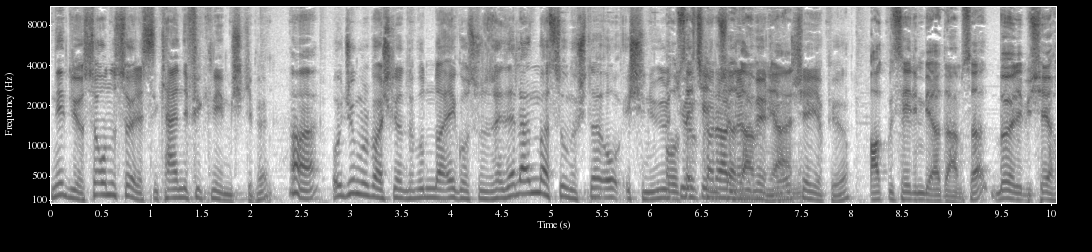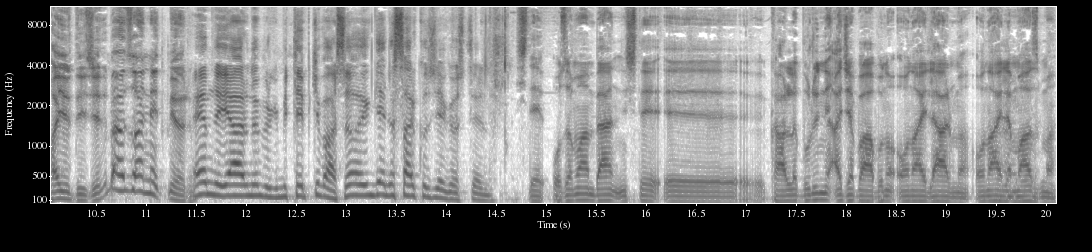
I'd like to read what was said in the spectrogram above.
ne diyorsa onu söylesin. Kendi fikriymiş gibi. Ha. O cumhurbaşkanı da bunda egosuz zedelenmez sonuçta o işini yürütüyor, kararları adam veriyor, yani. şey yapıyor. Aklı selim bir adamsa böyle bir şey hayır diyeceğini ben zannetmiyorum. Hem de yarın öbür gün bir tepki varsa gene Sarkozy'ye gösterilir. İşte o zaman ben işte e, Carla Bruni acaba bunu onaylar mı onaylamaz mı?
